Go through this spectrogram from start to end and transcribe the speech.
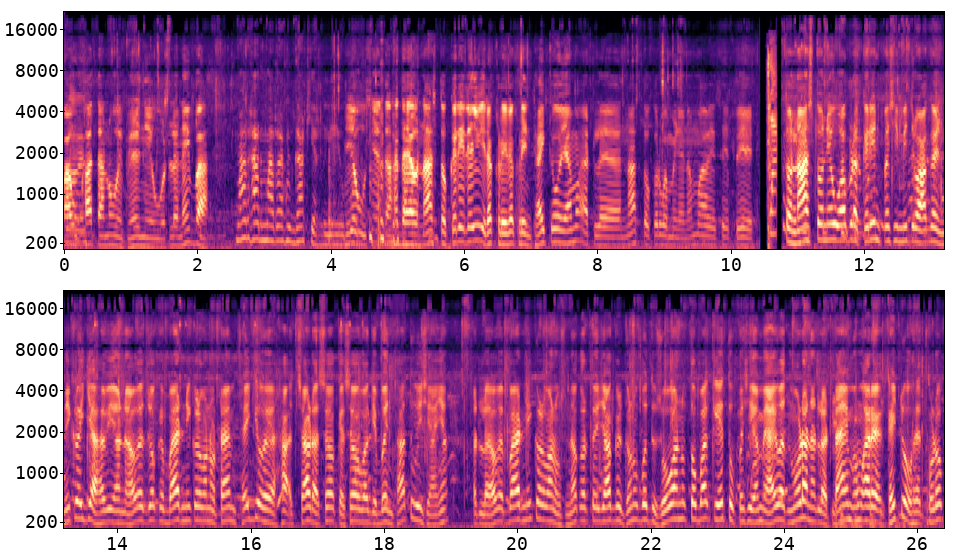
આવું ખાતા ન હોય ભેળ ને એવું એટલે નહીં બા. માર હાર માર રાહુલ ગાંઠિયા લઈ આવ્યો એવું છે તો હતા એવો નાસ્તો કરી લેવી રખડી ને થાક્યો હોય આમાં એટલે નાસ્તો કરવા મળ્યા ને અમારે છે ભેળ તો નાસ્તો ને એવું આપણે કરીને પછી મિત્રો આગળ નીકળી ગયા હવે અને હવે જો કે બહાર નીકળવાનો ટાઈમ થઈ ગયો હે સાડા છ કે છ વાગે બંધ થતું હોય છે અહીંયા. એટલે હવે બહાર નીકળવાનું છે નકર તો આગળ ઘણું બધું જોવાનું તો બાકી હતું. પછી અમે આવ્યા જ મોડા ને એટલે ટાઈમ અમારે ઘટ્યો છે થોડોક.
